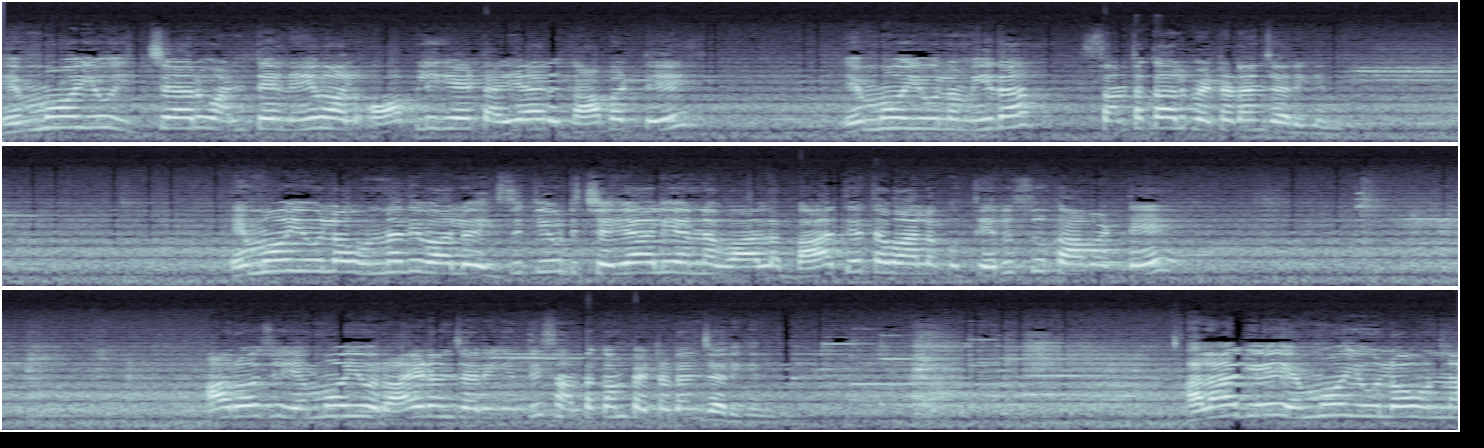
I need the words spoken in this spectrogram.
ఎంఓయూ ఇచ్చారు అంటేనే వాళ్ళు ఆబ్లిగేట్ అయ్యారు కాబట్టే ఎంఓయూల మీద సంతకాలు పెట్టడం జరిగింది. ఎంఓయూలో ఉన్నది వాళ్ళు ఎగ్జిక్యూట్ చేయాలి అన్న వాళ్ళ బాధ్యత వాళ్ళకు తెలుసు కాబట్టే ఆ రోజు ఎంఓయూ రాయడం జరిగింది సంతకం పెట్టడం జరిగింది. అలాగే ఎంఓయూలో ఉన్న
